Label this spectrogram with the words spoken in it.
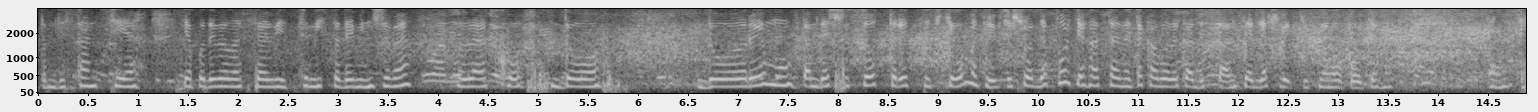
Там дистанція, я подивилася від міста, де він живе, легко до, до Риму, там десь 630 кілометрів, чи що для потяга це не така велика дистанція для швидкісного потягу. От.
